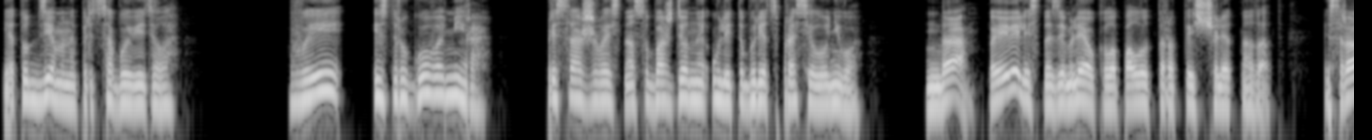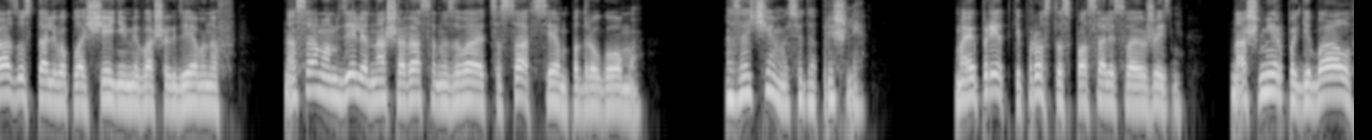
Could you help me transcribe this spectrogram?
я тут демона перед собой видела. Вы из другого мира. Присаживаясь на освобожденный улей табурет, спросила у него. «Да, появились на Земле около полутора тысяч лет назад. И сразу стали воплощениями ваших демонов. На самом деле наша раса называется совсем по-другому». «А зачем вы сюда пришли?» «Мои предки просто спасали свою жизнь. Наш мир погибал,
